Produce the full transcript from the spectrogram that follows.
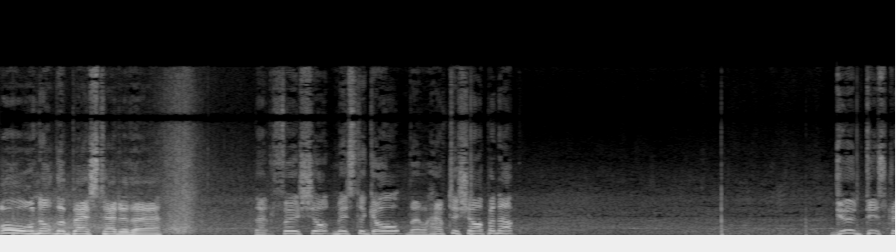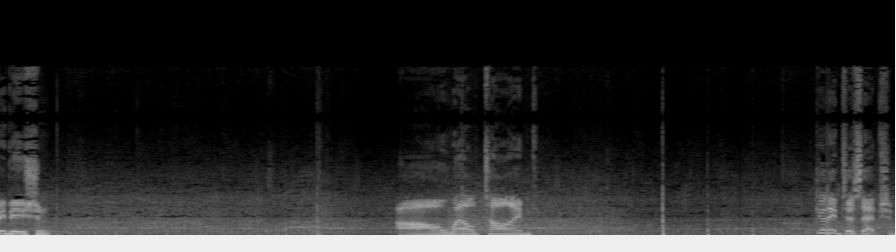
Oh, not the best header there. That first shot missed the goal. They'll have to sharpen up. Good distribution. Oh, well timed. Good interception.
